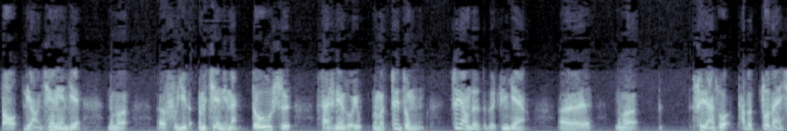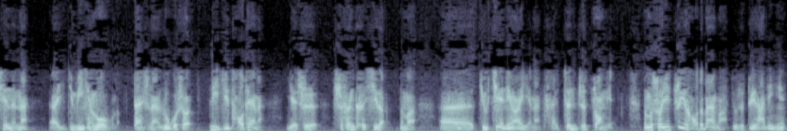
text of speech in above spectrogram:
到两千年间，那么呃服役的。那么舰龄呢都是三十年左右。那么这种这样的这个军舰啊，呃，那么虽然说它的作战性能呢，呃已经明显落伍了，但是呢，如果说立即淘汰呢，也是十分可惜的。那么呃就舰龄而言呢，它还正值壮年。那么所以最好的办法就是对它进行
